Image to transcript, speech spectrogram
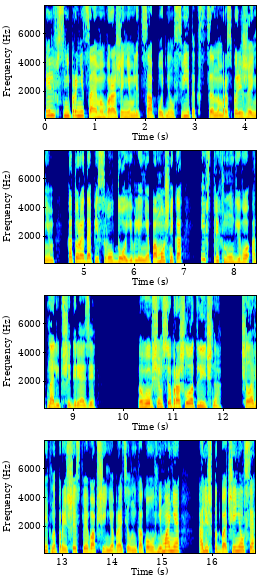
Эльф с непроницаемым выражением лица поднял свиток с ценным распоряжением, которое дописывал до явления помощника, и встряхнул его от налипшей грязи. «В общем, все прошло отлично». Человек на происшествие вообще не обратил никакого внимания, а лишь подбоченился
